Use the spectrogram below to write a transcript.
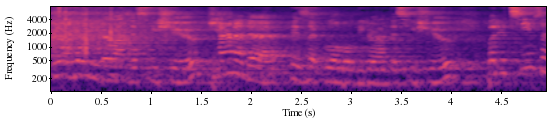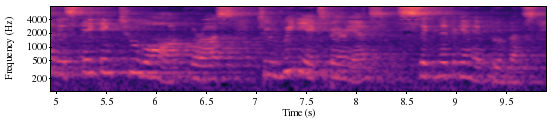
global leader on this issue. Canada is a global leader on this issue. But it seems that it's taking too long for us to really experience significant improvements.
